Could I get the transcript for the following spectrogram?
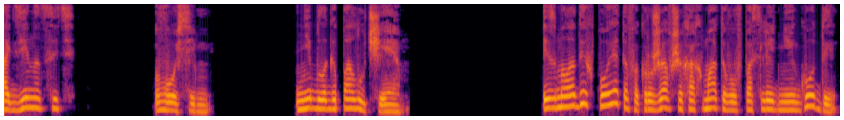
одиннадцать, восемь. Неблагополучие. Из молодых поэтов, окружавших Ахматову в последние годы,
